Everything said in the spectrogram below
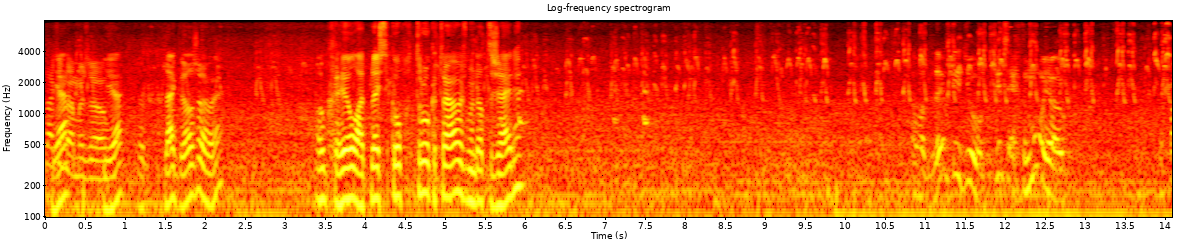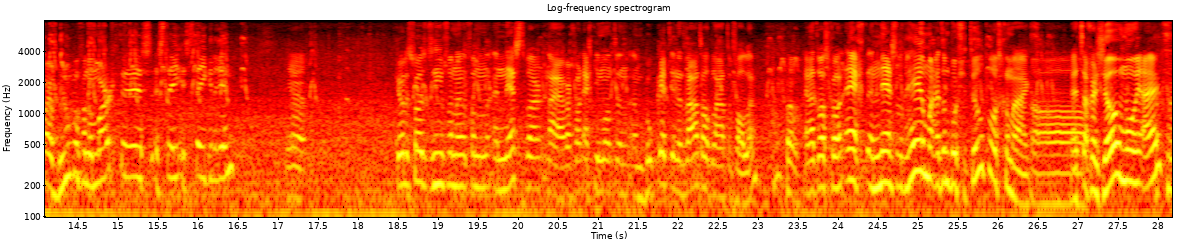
Laat Ja. het nou maar zo. Ja, dat lijkt wel zo, hè? Ook geheel uit plastic opgetrokken trouwens, maar dat tezijde. Oh, wat leuk dit, joh. Dit is echt een mooie ook. Een paar bloemen van de markt eh, ste- steken erin. Ja. Ik heb dus foto's gezien van een, van een nest waar, nou ja, waar gewoon echt iemand een, een boeket in het water had laten vallen. En het was gewoon echt een nest wat helemaal uit een bosje tulpen was gemaakt. Oh. Het zag er zo mooi uit. Dat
